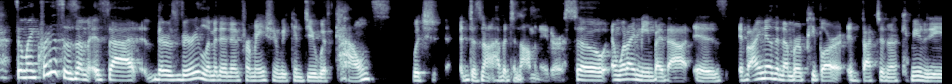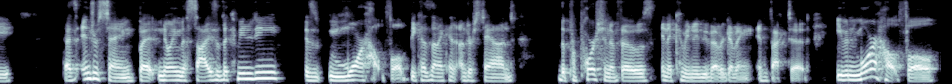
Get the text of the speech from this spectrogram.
so my criticism is that there's very limited information we can do with counts which does not have a denominator. So, and what I mean by that is if I know the number of people are infected in a community, that's interesting, but knowing the size of the community is more helpful because then I can understand the proportion of those in a community that are getting infected. Even more helpful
